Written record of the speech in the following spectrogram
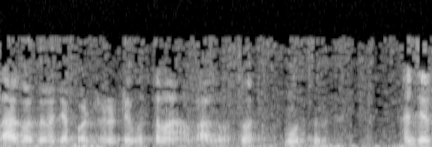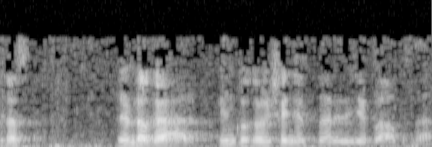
భాగవతంలో చెప్పినటువంటి ఉత్తమ భాగవత మూర్తులు అని చెప్తా రెండొక ఇంకొక విషయం చెప్తున్నారు ఇది చెప్పి ఆపుతా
